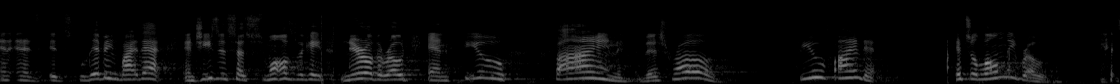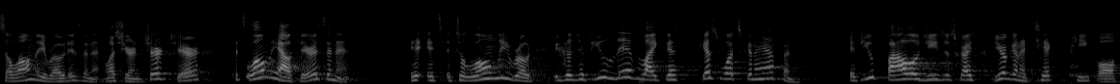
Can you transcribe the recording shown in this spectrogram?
and, and it's, it's living by that. And Jesus says, Small is the gate, narrow the road, and few find this road. Few find it. It's a lonely road. It's a lonely road, isn't it? Unless you're in church here, it's lonely out there, isn't it? it it's, it's a lonely road because if you live like this, guess what's going to happen? If you follow Jesus Christ, you're going to tick people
